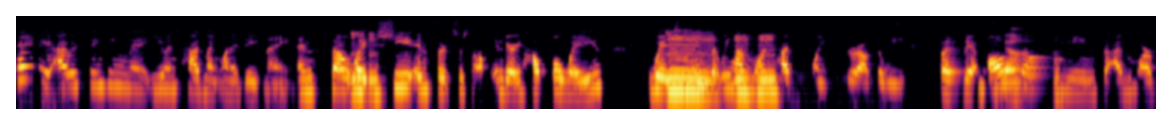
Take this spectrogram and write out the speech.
hey, I was thinking that you and Todd might want a date night, and so mm-hmm. like she inserts herself in very helpful ways, which mm, means that we have mm-hmm. more touch points throughout the week. But it also yeah. means that I'm more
